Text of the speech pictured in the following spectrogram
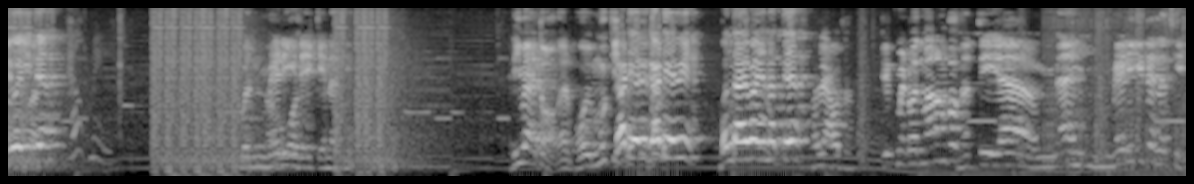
જો ઈ કે નથી. રીવાય તો. અરે ભોય મૂકી ગાડી આવી ગાડી આવી. બંદા આવ્યા એના તે ભલે આવતા. ટ્રીટમેન્ટ હોય તો મારો ને નથી આ મેરી કીતે નથી.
